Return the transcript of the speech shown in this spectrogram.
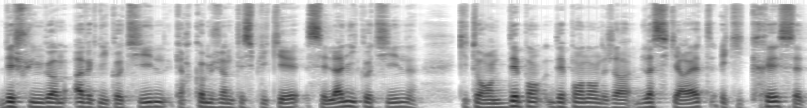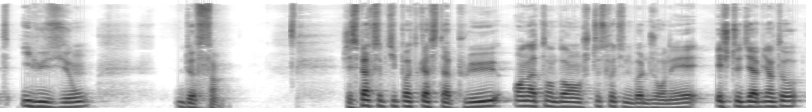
des chewing-gums avec nicotine, car comme je viens de t'expliquer, c'est la nicotine qui te rend dépendant déjà de la cigarette et qui crée cette illusion de faim. J'espère que ce petit podcast t'a plu. En attendant, je te souhaite une bonne journée et je te dis à bientôt.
